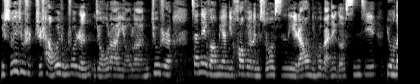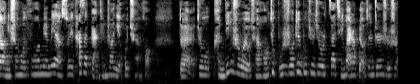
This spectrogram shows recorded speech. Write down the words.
你所以就是职场为什么说人油了油了？你就是在那方面你耗费了你所有心力，然后你会把那个心机用到你生活的方方面面，所以他在感情上也会权衡。对，就肯定是会有权衡，就不是说这部剧就是在情感上表现真实是，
